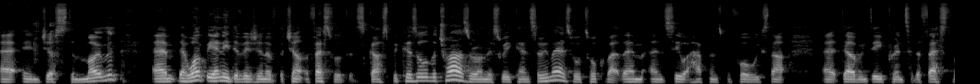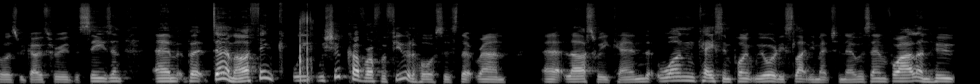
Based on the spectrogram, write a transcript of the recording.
uh, in just a moment. Um, there won't be any division of the Cheltenham Festival to discuss because all the trials are on this weekend. So we may as well talk about them and see what happens before we start uh, delving deeper into the festival as we go through the season. Um, but Demo, I think we, we should cover off a few of the horses that ran uh, last weekend. One case in point we already slightly mentioned there was Envoy Allen, who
